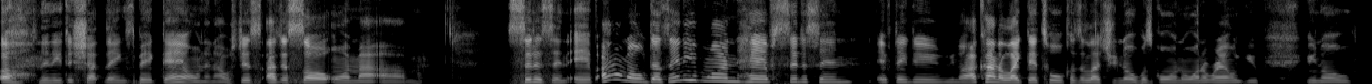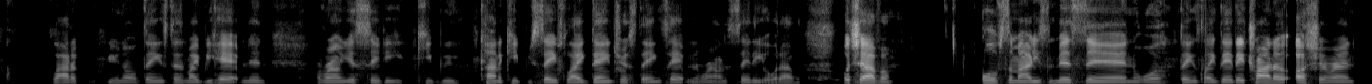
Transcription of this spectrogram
Oh, they need to shut things back down. And I was just, I just saw on my um Citizen app. I don't know. Does anyone have Citizen? If they do, you know, I kind of like that tool because it lets you know what's going on around you. You know, a lot of you know things that might be happening around your city. Keep you kind of keep you safe, like dangerous things happening around the city or whatever, whichever. Or if somebody's missing or things like that. they're trying to usher in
